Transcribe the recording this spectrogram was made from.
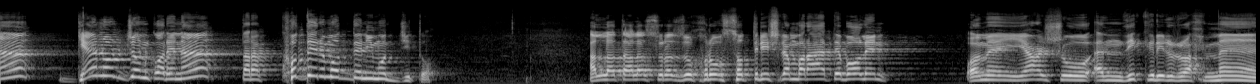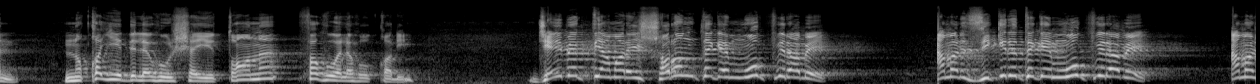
না জ্ঞান অর্জন করে না তারা ক্ষতির মধ্যে নিমজ্জিত। আল্লাহ তাআলা সূরা জুখরুফ 36 নম্বর আয়াতে বলেন ওমে আন যিকরির রহমান, নুকাইয়িদ লাহু শাইতান ফাহুয়া লাহু করিন। যে ব্যক্তি আমার এই স্মরণ থেকে মুখ ফিরাবে, আমার জিকির থেকে মুখ ফিরাবে, আমার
